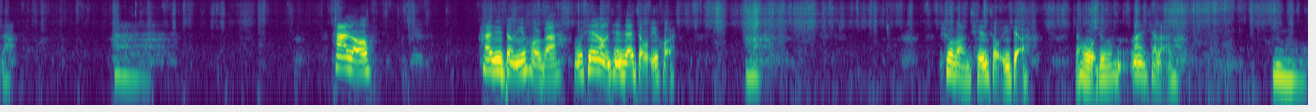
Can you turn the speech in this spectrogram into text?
的，唉。Hello，还得等一会儿吧。我先往前再走一会儿，啊，说往前走一点儿，然后我就慢下来了。嗯，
